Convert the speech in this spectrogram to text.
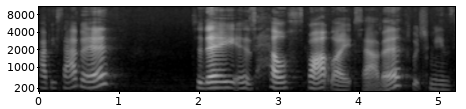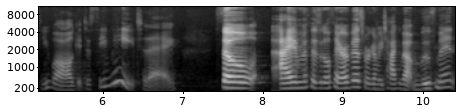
Happy Sabbath. Today is Health Spotlight Sabbath, which means you all get to see me today. So, I'm a physical therapist. We're going to be talking about movement.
